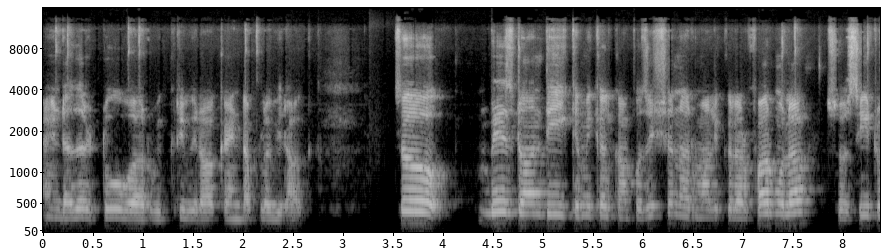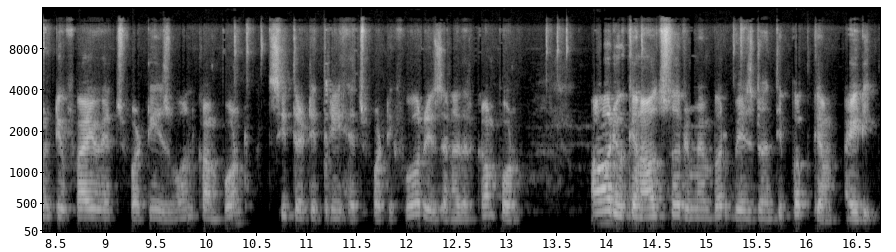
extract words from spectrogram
and other two are Vicryviroc and Aploviroc. So based on the chemical composition or molecular formula. So C25H40 is one compound, C33H44 is another compound. Or you can also remember based on the PubChem ID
